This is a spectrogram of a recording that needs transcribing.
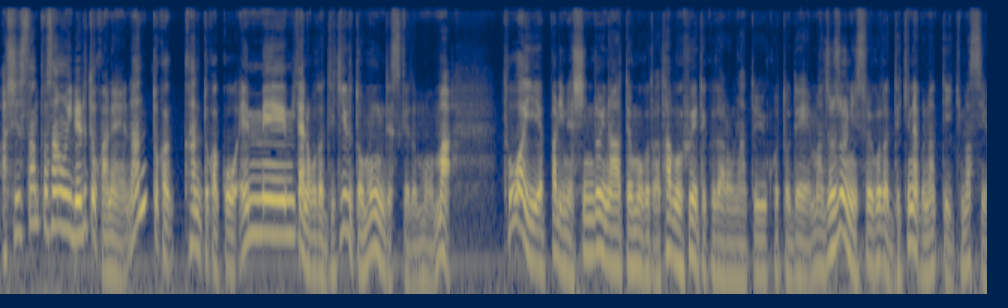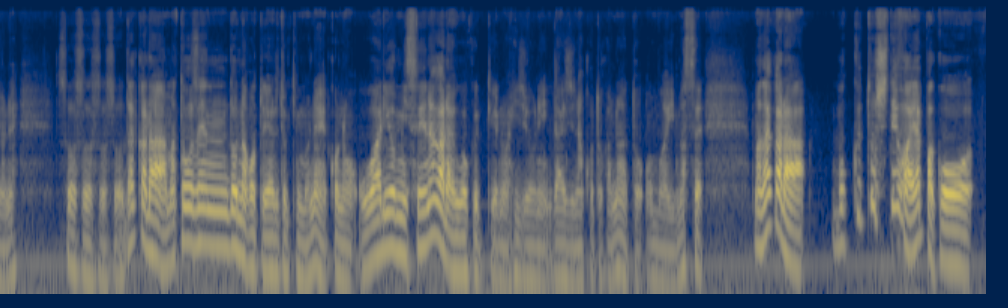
アシスタントさんを入れるとかね、なんとかかんとかこう、延命みたいなことはできると思うんですけども、まあ、とはいえやっぱりね、しんどいなって思うことが多分増えていくだろうなということで、まあ、徐々にそういうことはできなくなっていきますよね。そうそうそうそう。だから、まあ、当然どんなことをやるときもね、この終わりを見据えながら動くっていうのは非常に大事なことかなと思います。まあ、だから、僕としてはやっぱこう、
